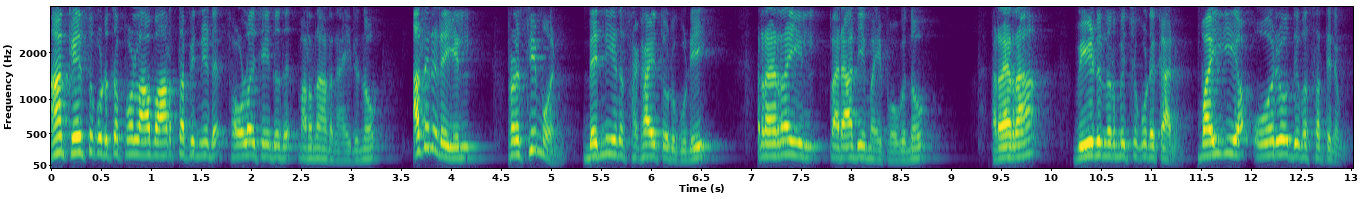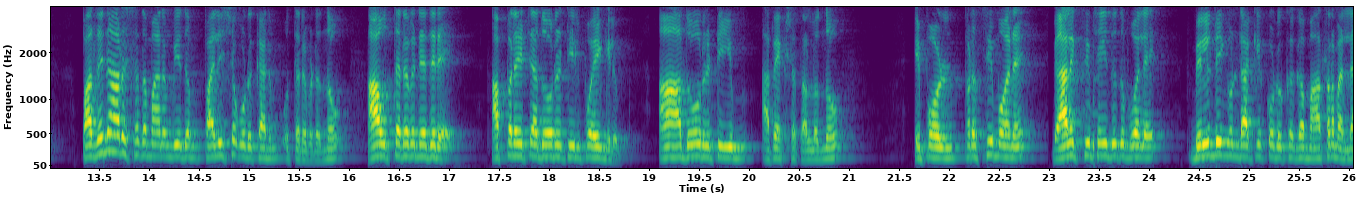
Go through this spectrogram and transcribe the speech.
ആ കേസ് കൊടുത്തപ്പോൾ ആ വാർത്ത പിന്നീട് ഫോളോ ചെയ്തത് മറുനാടനായിരുന്നു. അതിനിടയിൽ പ്രസിമോൻ ബെന്നിയുടെ സഹായത്തോടു കൂടി റെറയിൽ പരാതിയുമായി പോകുന്നു. റെറ വീട് നിർമ്മിച്ചു കൊടുക്കാനും വൈകിയ ഓരോ ദിവസത്തിനും പതിനാറ് ശതമാനം വീതം പലിശ കൊടുക്കാനും ഉത്തരവിടുന്നു. ആ ഉത്തരവിനെതിരെ അപ്പലേറ്റ് അതോറിറ്റിയിൽ പോയെങ്കിലും ആ അതോറിറ്റിയും അപേക്ഷ തള്ളുന്നു. ഇപ്പോൾ പ്രസിമോനെ ഗാലക്സി ചെയ്തതുപോലെ ബിൽഡിംഗ് ഉണ്ടാക്കി കൊടുക്കുക മാത്രമല്ല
